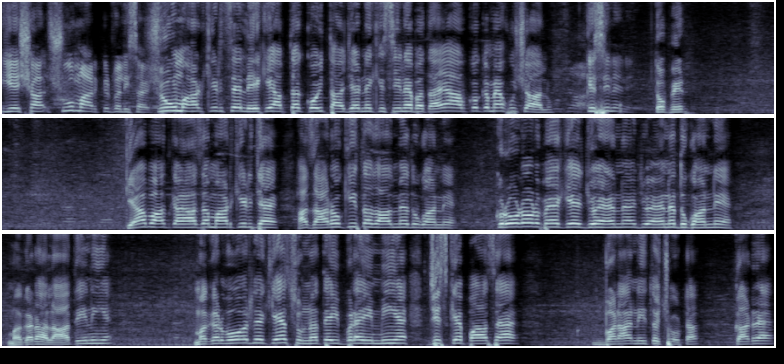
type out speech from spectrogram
ये शू मार्केट वाली साइड। शू मार्केट से लेके अब तक कोई ताजर ने किसी ने बताया आपको कि मैं खुशहाल हूँ? किसी ने नहीं। तो फिर? क्या बात कर आज़म मार्केट जाए हज़ारों की तादाद में दुकानें करोड़ों रुपए के जो है ना जो है ना दुकानें हैं मगर हालात ही नहीं है। मगर वो ने क्या सुन्नत इब्राहिमी है जिसके पास है बड़ा नहीं तो छोटा कर रहा है।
